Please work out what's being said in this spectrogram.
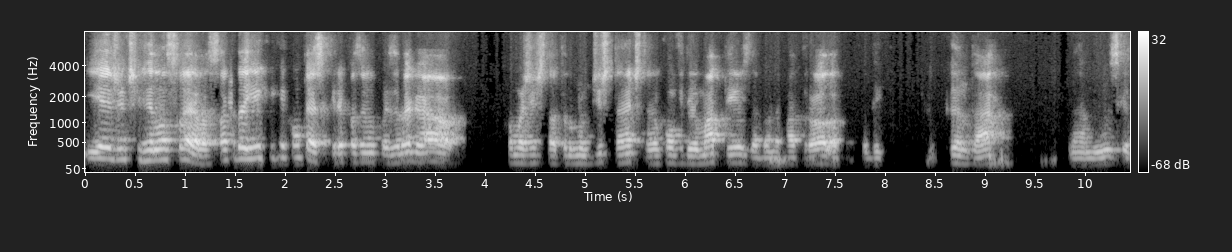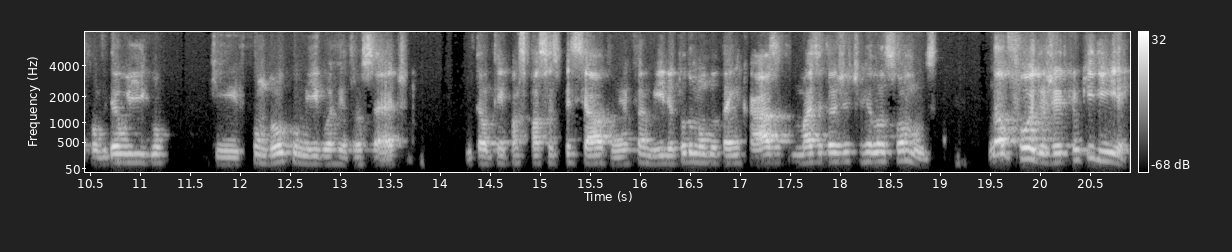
e a gente relançou ela. Só que daí o que, que acontece? Eu queria fazer uma coisa legal, como a gente está todo mundo distante, então eu convidei o Matheus, da banda Patrola, para poder cantar na música, convidei o Igor, que fundou comigo a Retro 7, então tem participação especial também, a família, todo mundo está em casa, mas então a gente relançou a música. Não foi do jeito que eu queria,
